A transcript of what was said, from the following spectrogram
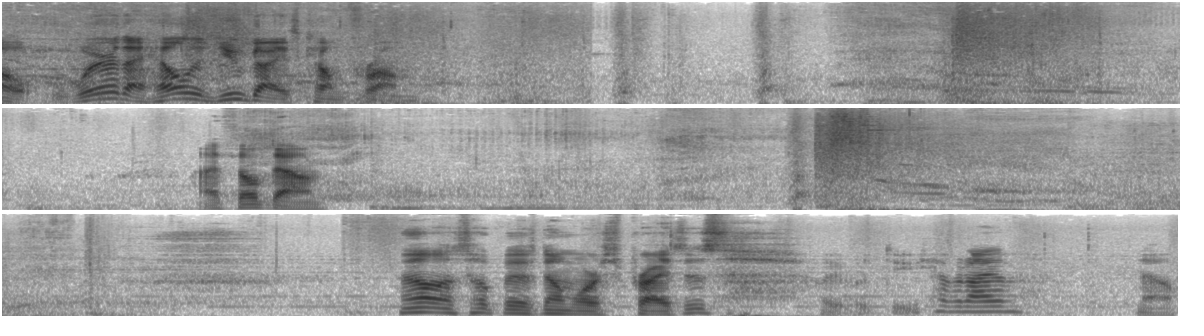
Oh, where the hell did you guys come from? I fell down. Well, let's hope there's no more surprises. Wait, do you have an item? No.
